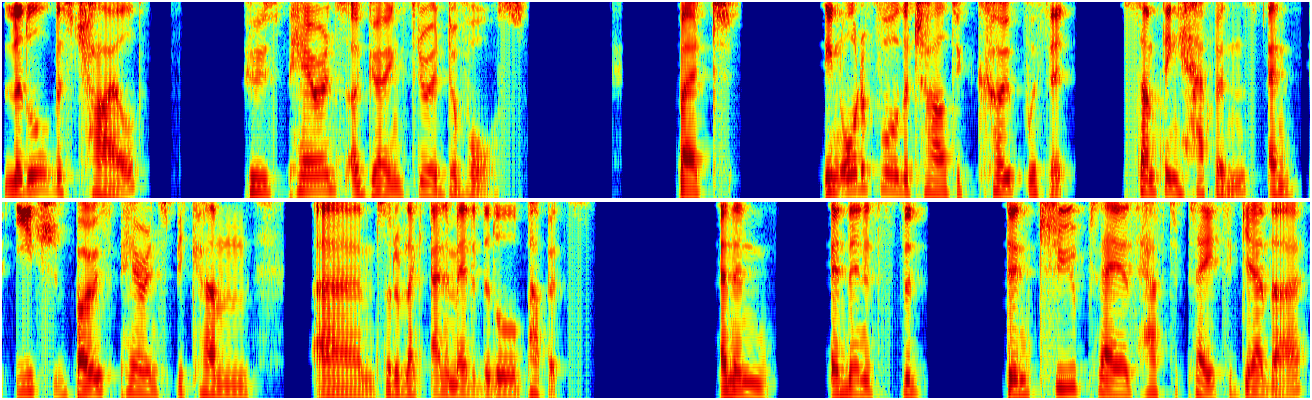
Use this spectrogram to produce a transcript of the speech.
little this child whose parents are going through a divorce. But in order for the child to cope with it something happens and each both parents become um, sort of like animated little puppets. And then and then it's the then two players have to play together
